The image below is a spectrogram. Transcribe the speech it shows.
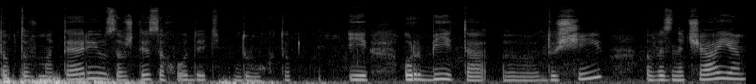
тобто в матерію, завжди заходить дух. Тобто і орбіта е, душі визначає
